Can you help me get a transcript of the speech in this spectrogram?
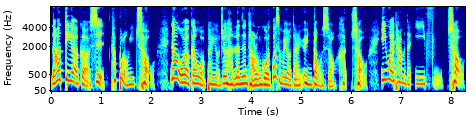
然后第二个是它不容易穿。臭，那我有跟我朋友就是很认真讨论过，为什么有的人运动的时候很臭？因为他们的衣服臭。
